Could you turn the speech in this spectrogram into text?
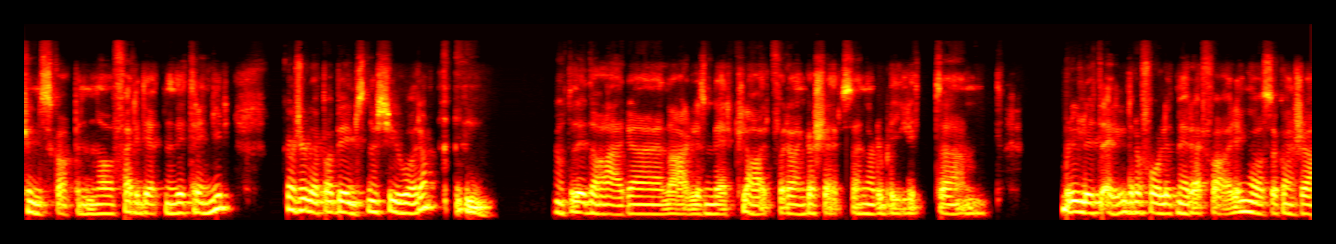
kunnskapen og ferdighetene de trenger. Kanskje i løpet av begynnelsen av 20-åra. At de da er, eh, da er liksom mer klare for å engasjere seg når de blir litt, um, blir litt eldre og får litt mer erfaring, og også kanskje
